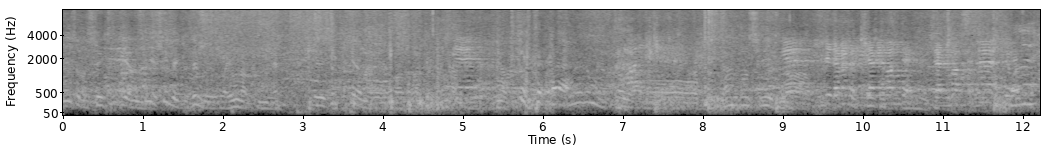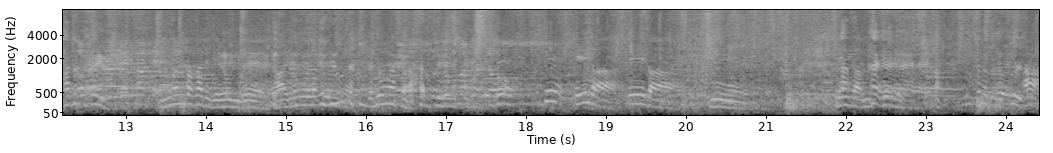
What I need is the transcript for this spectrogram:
聖書のシェイクスピアのシーベイト全部は読んだんですね。で、シェイクスピアの、まあ、なんていうかな、それでもやっぱり、あの、ランドンシリーズが、ハードル高いです。2年ばかりで読んであようやく読んだ読みましたでで映画映画もう映画見て、はいはいはい。あ、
